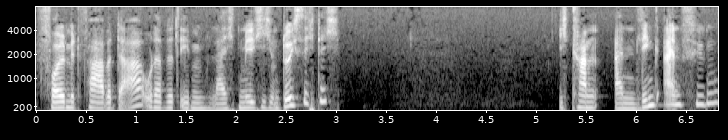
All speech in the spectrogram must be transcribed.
voll mit Farbe da oder wird eben leicht milchig und durchsichtig. Ich kann einen Link einfügen,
